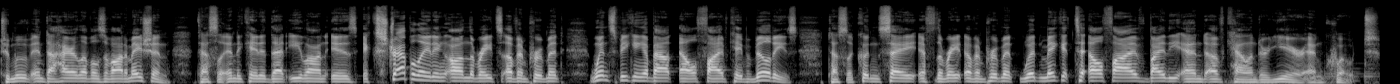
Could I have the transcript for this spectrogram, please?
to move into higher levels of automation. Tesla indicated that Elon is extrapolating on the rates of improvement when speaking about L5 capabilities. Tesla couldn't say if the rate of improvement would make it to L5 by the end of calendar year, end quote.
